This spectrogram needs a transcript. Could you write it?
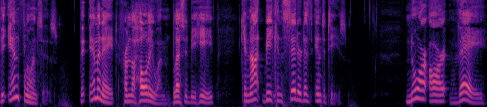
The influences that emanate from the Holy One, blessed be He, cannot be considered as entities, nor are they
